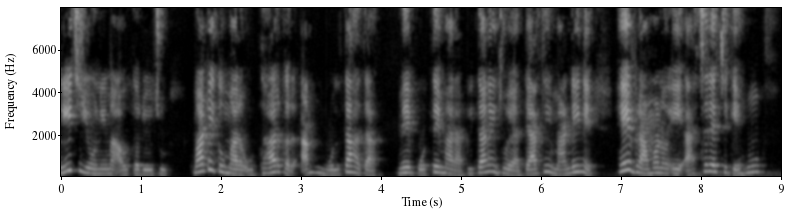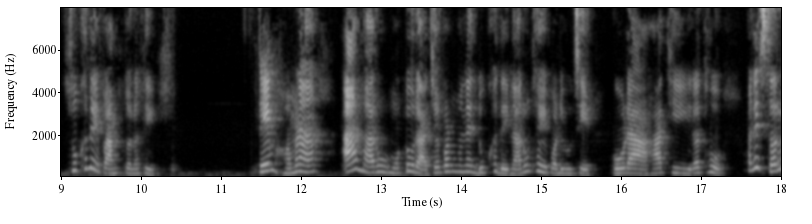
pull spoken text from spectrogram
નીચ યોનિમાં અવતર્યો છું. માટે તું મારો ઉદ્ધાર કર, આમ બોલતા હતા. મેં પોતે મારા પિતાને જોયા. ત્યારથી માંડીને, હે બ્રાહ્મણો, એ આશ્ચર્ય છે કે હું સુખને પામતો નથી. તેમ હમણાં આ મારું મોટું રાજ્ય પણ મને દુઃખ દેનારું થઈ પડ્યું છે. ઘોડા, હાથી, રથો અને સર્વ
